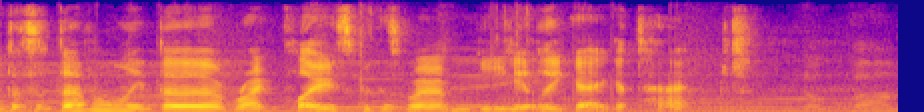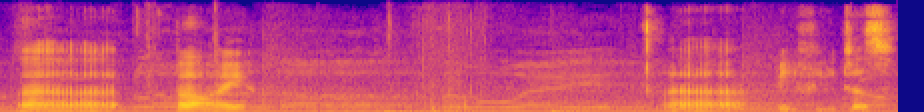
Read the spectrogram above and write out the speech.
This is definitely the right place because we're immediately getting attacked uh, by uh, beef eaters.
